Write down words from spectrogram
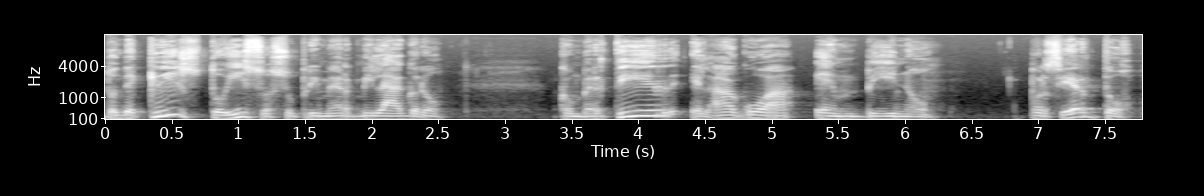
donde Cristo hizo su primer milagro convertir el agua en vino. Por cierto,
